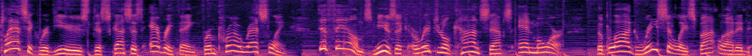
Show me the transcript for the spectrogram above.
Classic Reviews discusses everything from pro wrestling to films, music, original concepts, and more. The blog recently spotlighted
